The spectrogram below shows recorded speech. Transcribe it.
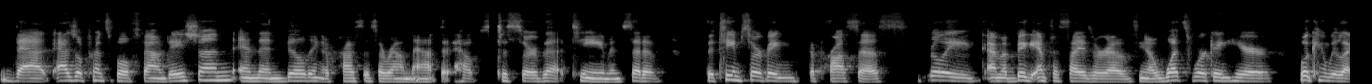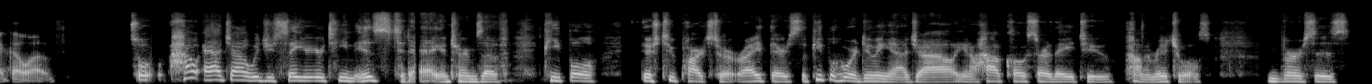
that agile principle foundation and then building a process around that that helps to serve that team instead of the team serving the process. Really i'm a big emphasizer of you know what's working here what can we let go of? So how agile would you say your team is today in terms of people? There's two parts to it right? There's the people who are doing agile you know how close are they to common rituals versus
